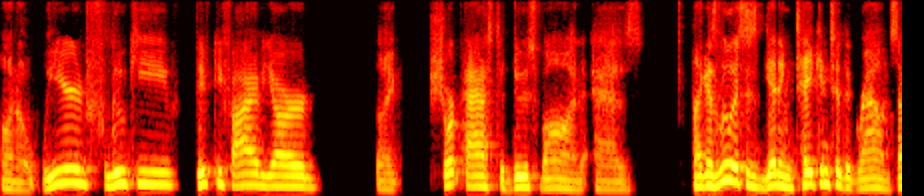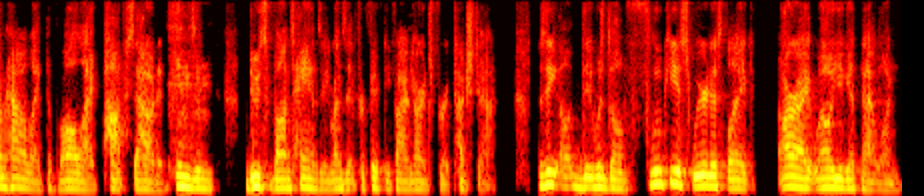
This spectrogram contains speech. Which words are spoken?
on a weird, fluky 55 yard, like short pass to Deuce Vaughn as like as Lewis is getting taken to the ground, somehow like the ball like pops out and ends in Deuce Vaughn's hands and he runs it for 55 yards for a touchdown. It was the, it was the flukiest, weirdest, like, all right, well, you get that one.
